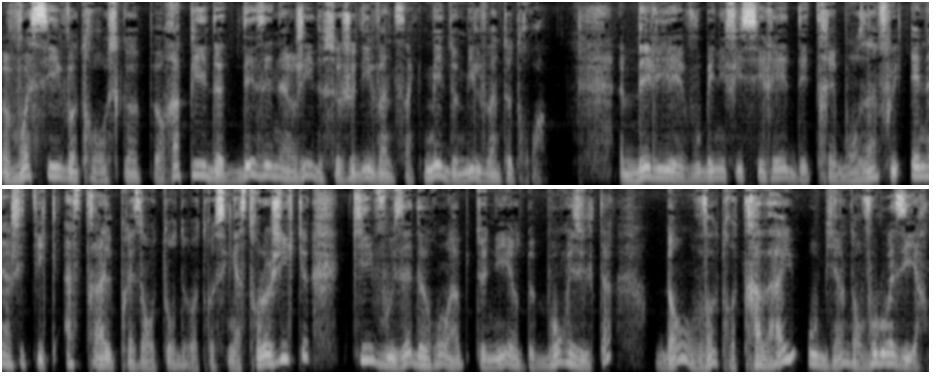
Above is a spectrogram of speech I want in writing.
Voici votre horoscope rapide des énergies de ce jeudi 25 mai 2023. Bélier, vous bénéficierez des très bons influx énergétiques astrales présents autour de votre signe astrologique qui vous aideront à obtenir de bons résultats dans votre travail ou bien dans vos loisirs.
